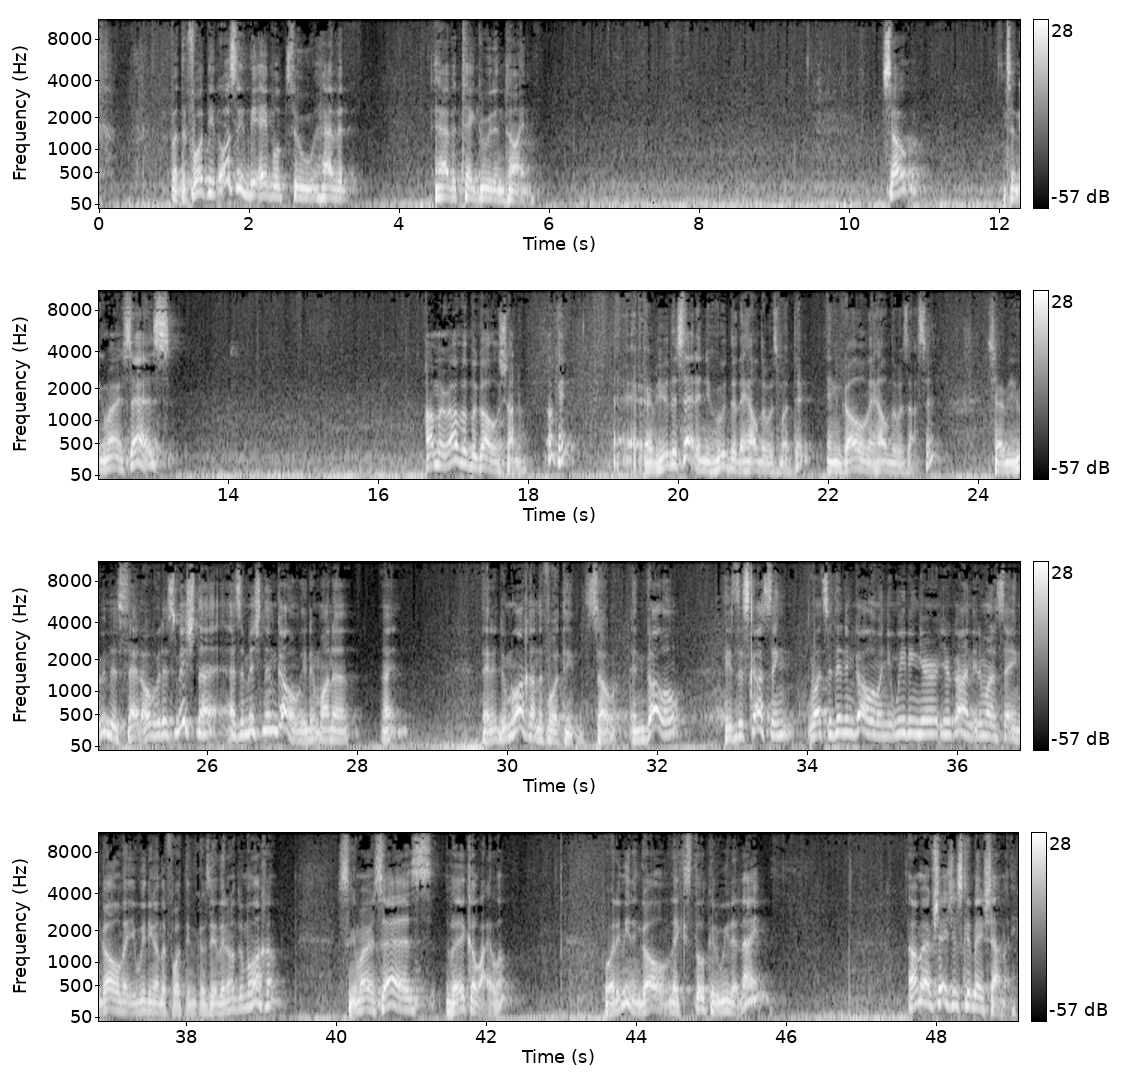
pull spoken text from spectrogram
But the 14th also you'd be able to have it have it take root in time. So, so the Gemara says, Amarava Begal Shanu. Okay. Uh, Rabbi Yehuda said in Yehuda they held it was mutter, in Gol they held it was aser. So Rabbi Yehuda said over this Mishnah as a Mishnah in Gol. He didn't want to, right? They didn't do malach on the 14th. So in Gol, he's discussing what's din in Gol when you're weeding your, your garden. He didn't want to say in Gol that you're weeding on the 14th because they, they don't do malacha. So Gemara says, Ve'ekalayla. What do you mean? In Gol, they still could weed at night? Amar Sheish is Shammai.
